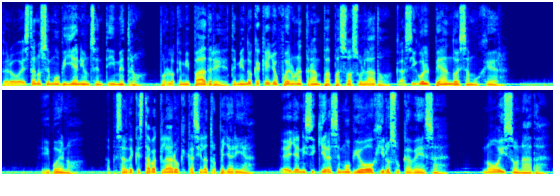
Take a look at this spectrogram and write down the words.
pero ésta no se movía ni un centímetro, por lo que mi padre, temiendo que aquello fuera una trampa, pasó a su lado, casi golpeando a esa mujer. Y bueno, a pesar de que estaba claro que casi la atropellaría, ella ni siquiera se movió o giró su cabeza, no hizo nada.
